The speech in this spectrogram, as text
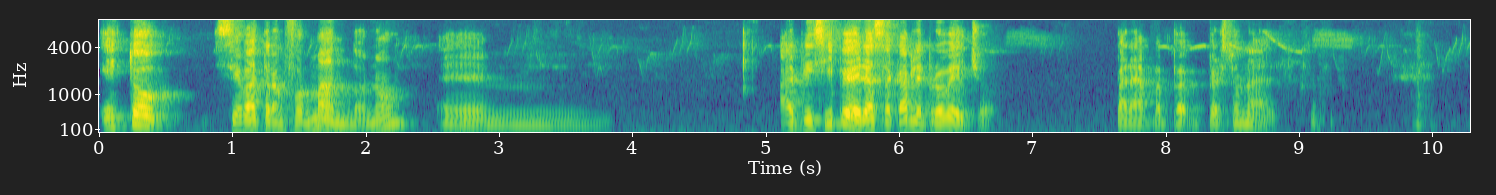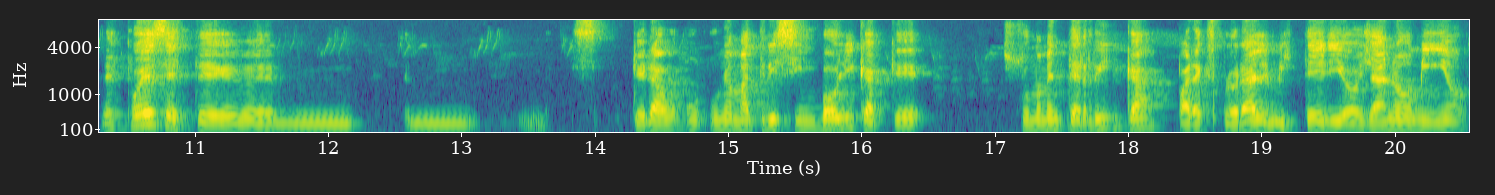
esto se va transformando, ¿no? Em, al principio era sacarle provecho para, personal. Después, este, em, que era una matriz simbólica que sumamente rica para explorar el misterio, ya no mío,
